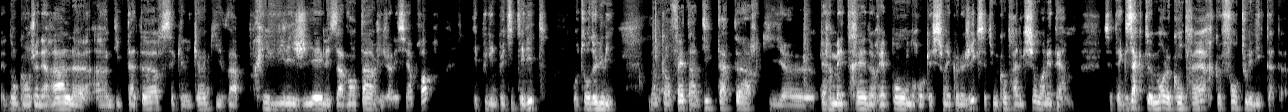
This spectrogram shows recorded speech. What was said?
Donc, en général, un dictateur, c'est quelqu'un qui va privilégier les avantages déjà les siens propres, et puis d'une petite élite autour de lui. Donc, en fait, un dictateur qui euh, permettrait de répondre aux questions écologiques, c'est une contradiction dans les termes. C'est exactement le contraire que font tous les dictateurs.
